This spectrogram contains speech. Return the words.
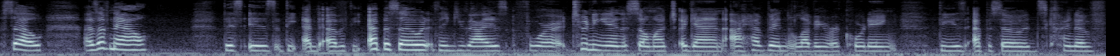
So, as of now, this is the end of the episode. Thank you guys for tuning in so much. Again, I have been loving recording these episodes, kind of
